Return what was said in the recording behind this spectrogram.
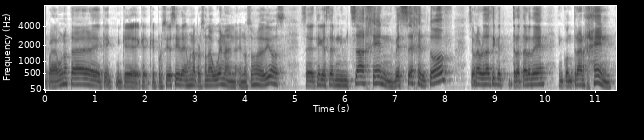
para uno estar, eh, que, por así decir es una persona buena en, los ojos de Dios, se tiene que ser nimtzahen vesechel tov, sea, una persona tiene que tratar de encontrar gen,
